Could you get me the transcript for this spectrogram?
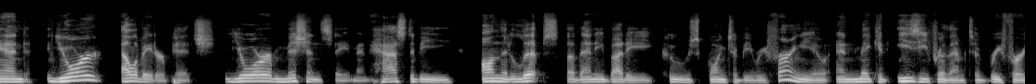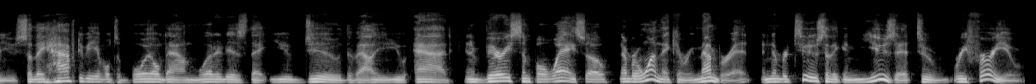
And your elevator pitch, your mission statement has to be on the lips of anybody who's going to be referring you and make it easy for them to refer you. So they have to be able to boil down what it is that you do, the value you add in a very simple way. So, number one, they can remember it. And number two, so they can use it to refer you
